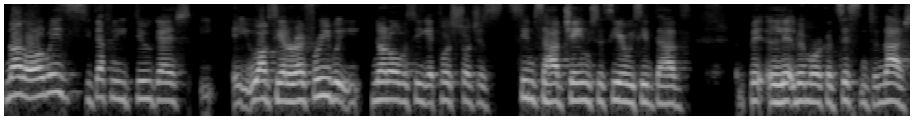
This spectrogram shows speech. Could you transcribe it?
not always. You definitely do get. You obviously get a referee, but not always you get touch judges. Seems to have changed this year. We seem to have a, bit, a little bit more consistent in that.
